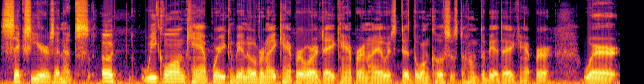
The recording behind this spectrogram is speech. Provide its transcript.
six years, and it's a week long camp where you can be an overnight camper or a day camper. And I always did the one closest to home to be a day camper, where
